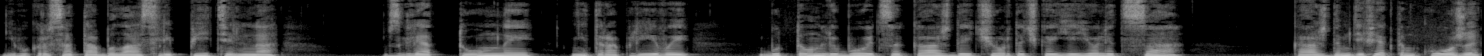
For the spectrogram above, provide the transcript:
Его красота была ослепительна. Взгляд томный, неторопливый, будто он любуется каждой черточкой ее лица, каждым дефектом кожи,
